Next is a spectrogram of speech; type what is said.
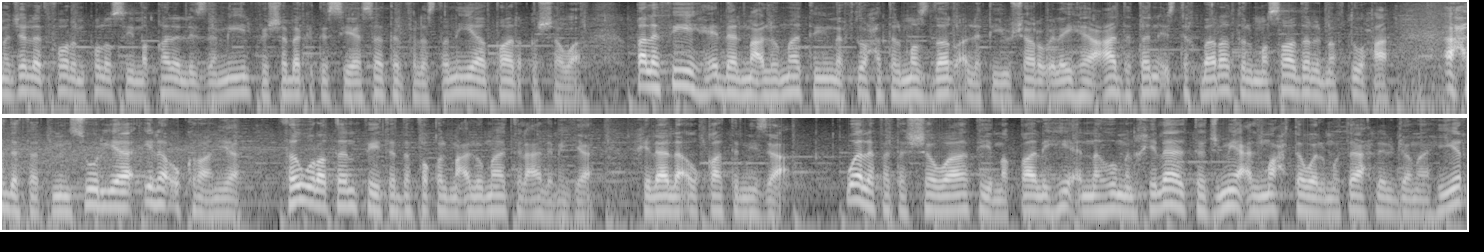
مجلة فورن بوليسي مقالا للزميل في شبكة السياسات الفلسطينية طارق الشوا قال فيه إن المعلومات مفتوحة المصدر التي يشار إليها عادة استخبارات المصادر المفتوحة أحدثت من سوريا إلى أوكرانيا ثورة في تدفق المعلومات العالمية خلال أوقات النزاع. ولفت الشوا في مقاله أنه من خلال تجميع المحتوى المتاح للجماهير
